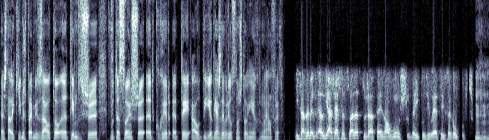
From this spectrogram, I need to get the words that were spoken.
a estar aqui nos prémios Auto. Temos votações a decorrer até ao dia 10 de abril, se não estou em erro, não é, Alfredo? Exatamente. Aliás, esta semana tu já tens alguns veículos elétricos a concurso. Uhum.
